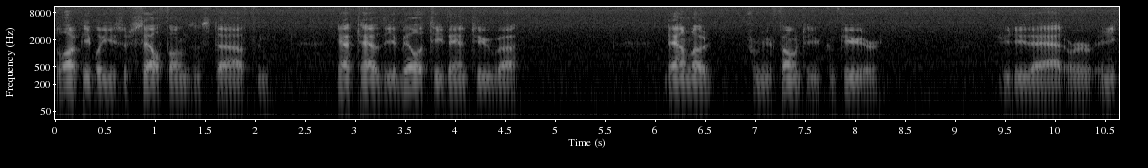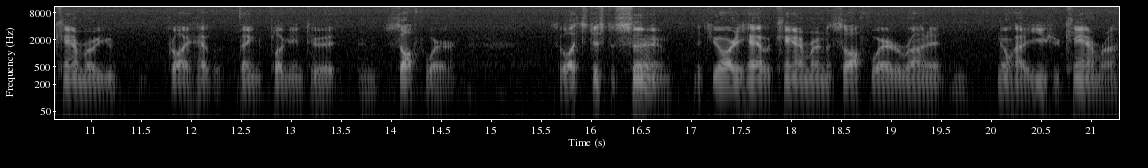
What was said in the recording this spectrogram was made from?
A lot of people use their cell phones and stuff and you have to have the ability then to uh, download from your phone to your computer. If you do that, or any camera, you probably have a thing to plug into it and software. So let's just assume that you already have a camera and the software to run it and know how to use your camera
